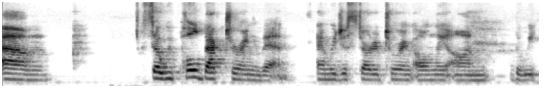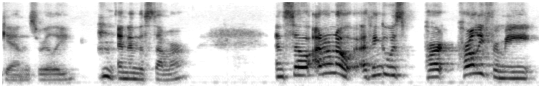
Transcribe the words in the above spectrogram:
um, so we pulled back touring then, and we just started touring only on the weekends, really, and in the summer. And so I don't know. I think it was part partly for me.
